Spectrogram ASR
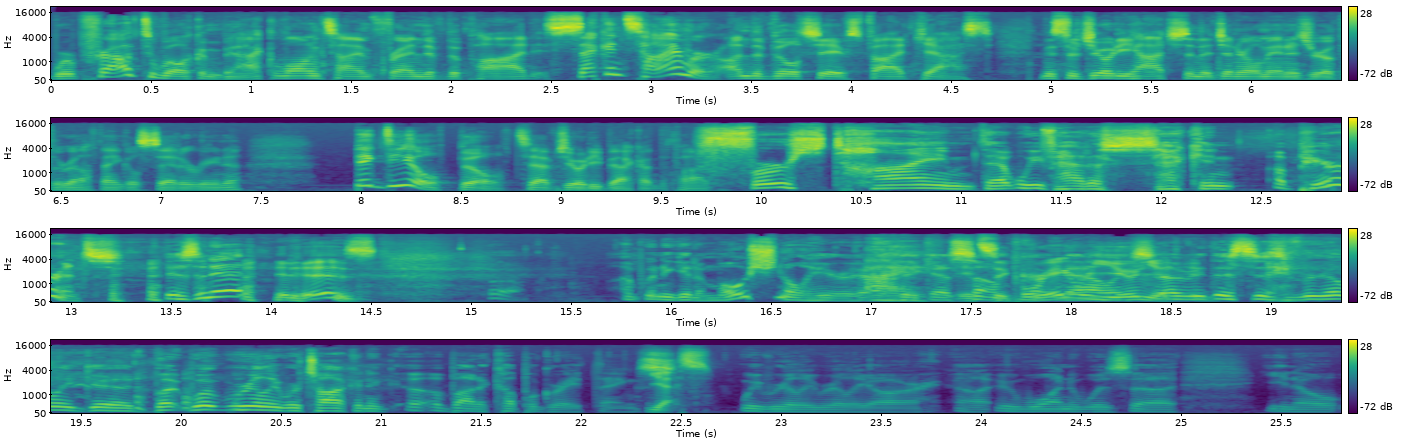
We're proud to welcome back longtime friend of the pod, second timer on the Bill Chaves podcast, Mr. Jody Hodgson, the general manager of the Ralph Engelstad Arena. Big deal, Bill, to have Jody back on the pod. First time that we've had a second appearance, isn't it? it is. I'm going to get emotional here. I, think at some point. It's a great reunion. I mean, this is really good. But what really we're talking about a couple great things. Yes, we really, really are. Uh, one was, uh, you know,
